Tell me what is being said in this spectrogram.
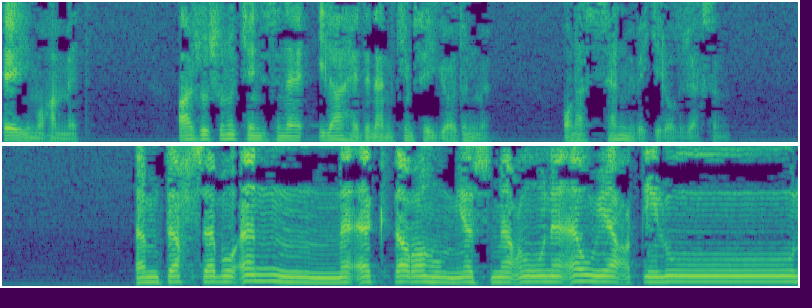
Ey Muhammed! Arzusunu kendisine ilah edinen kimseyi gördün mü? Ona sen mi vekil olacaksın? أَمْ تَحْسَبُ أَنَّ أَكْثَرَهُمْ يَسْمَعُونَ أَوْ يَعْقِلُونَ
